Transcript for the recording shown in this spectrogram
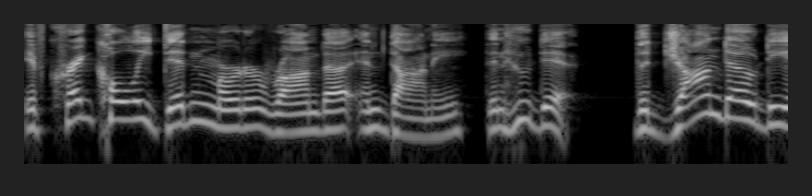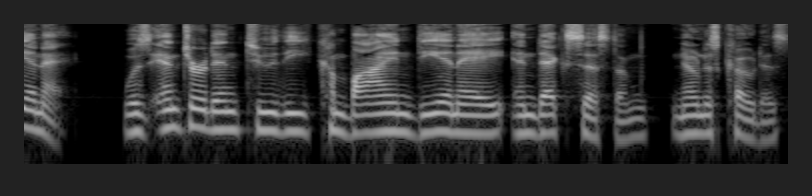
If Craig Coley didn't murder Rhonda and Donnie, then who did? The John Doe DNA was entered into the combined DNA index system known as CODIS,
